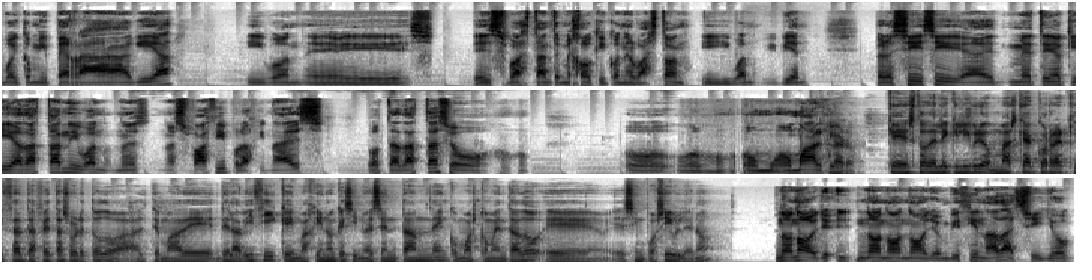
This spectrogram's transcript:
Voy con mi perra guía y bueno, es, es bastante mejor que con el bastón. Y bueno, y bien. Pero sí, sí, eh, me he tenido que ir adaptando y bueno, no es, no es fácil, pero al final es o te adaptas o, o, o, mal. Claro, que esto del equilibrio, más que a correr, quizás te afecta sobre todo al tema de, la bici, que imagino que si no es en tándem, como has comentado, eh, es imposible, ¿no? No, no, no, no, no, yo en bici nada, si yo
